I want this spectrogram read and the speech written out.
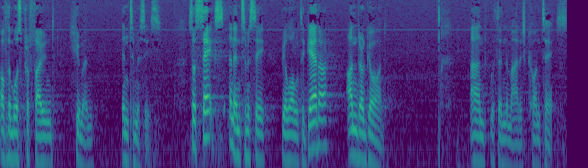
of the most profound human intimacies. So, sex and intimacy belong together under God and within the marriage context.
